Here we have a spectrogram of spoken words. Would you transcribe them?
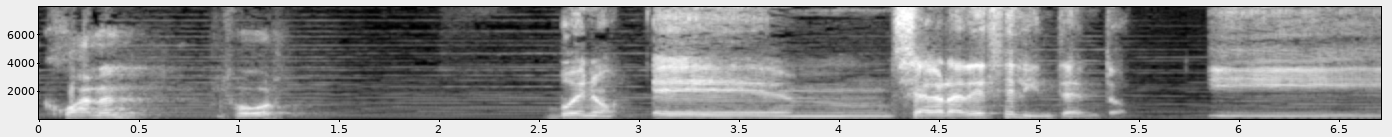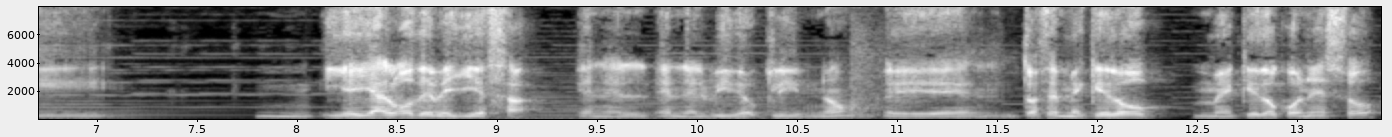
Juanan, por favor. Bueno, eh, se agradece el intento y, y hay algo de belleza en el, en el videoclip, ¿no? Eh, entonces me quedo, me quedo con eso,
